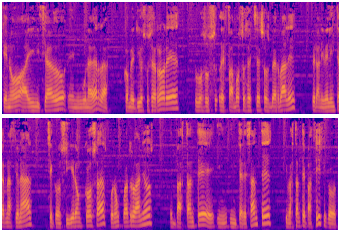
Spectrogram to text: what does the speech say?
que no ha iniciado en ninguna guerra. Cometió sus errores, tuvo sus eh, famosos excesos verbales, pero a nivel internacional se consiguieron cosas, fueron cuatro años bastante interesantes y bastante pacíficos,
